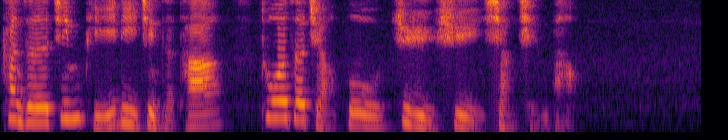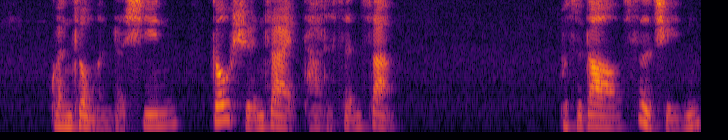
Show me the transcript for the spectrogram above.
看着精疲力尽的他，拖着脚步继续向前跑。观众们的心都悬在他的身上。不知道事情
